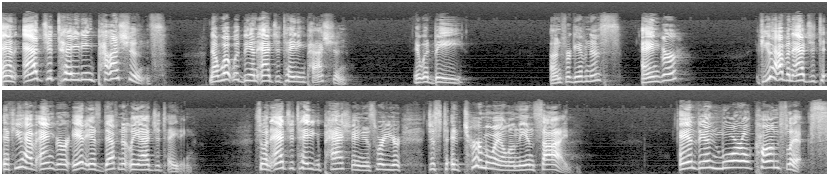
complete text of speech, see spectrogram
and agitating passions. Now, what would be an agitating passion? It would be unforgiveness, anger. If you have an agita- if you have anger, it is definitely agitating. So an agitating passion is where you're just in turmoil on the inside. And then moral conflicts.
